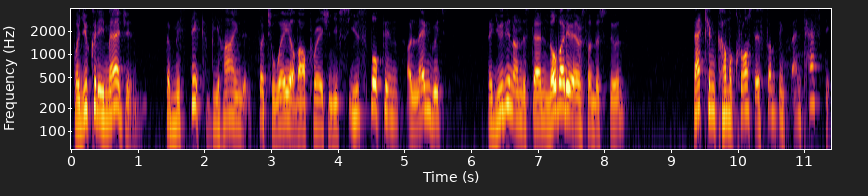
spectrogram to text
But you could imagine the mystique behind such a way of operation. If you spoke in a language that you didn't understand, nobody else understood, that can come across as something fantastic.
